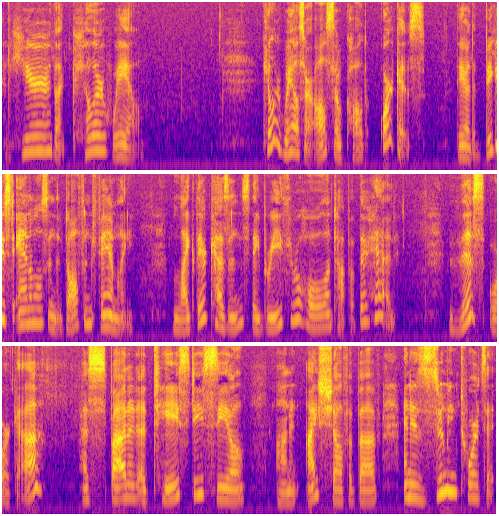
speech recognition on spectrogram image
and hear the killer whale. Killer whales are also called orcas. They are the biggest animals in the dolphin family. Like their cousins, they breathe through a hole on top of their head. This orca has spotted a tasty seal on an ice shelf above and is zooming towards it.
